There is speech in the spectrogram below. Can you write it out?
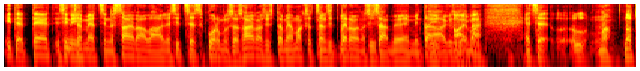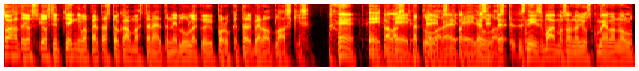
itse teet, ja sitten Niin. sä menet sinne sairaalaan, ja sitten se kuormillisella sairaansysteemiä maksat sen sitten veroina sisään myöhemmin tai Niin, aikaisemmin. aivan. Et se, no, no toisaalta, jos, jos nyt jengi lopettaisi dokaamasta näitä, niin luuleeko porukka, että verot laskis? Eipä laske. Eipä tuu laske, ei ja sitten, laske. niin vaimo sanoi just, kun meillä on ollut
